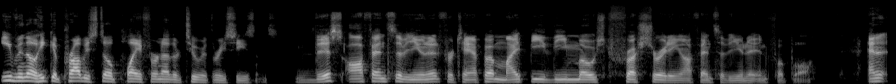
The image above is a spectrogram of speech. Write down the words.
even though he could probably still play for another two or three seasons. This offensive unit for Tampa might be the most frustrating offensive unit in football. And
